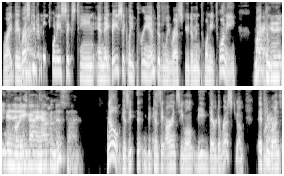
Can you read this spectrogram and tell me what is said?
right? They rescued him in 2016 and they basically preemptively rescued him in 2020 Right. And it, and it ain't going to happen this time. No, because he, because the RNC won't be there to rescue him if he Right. runs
